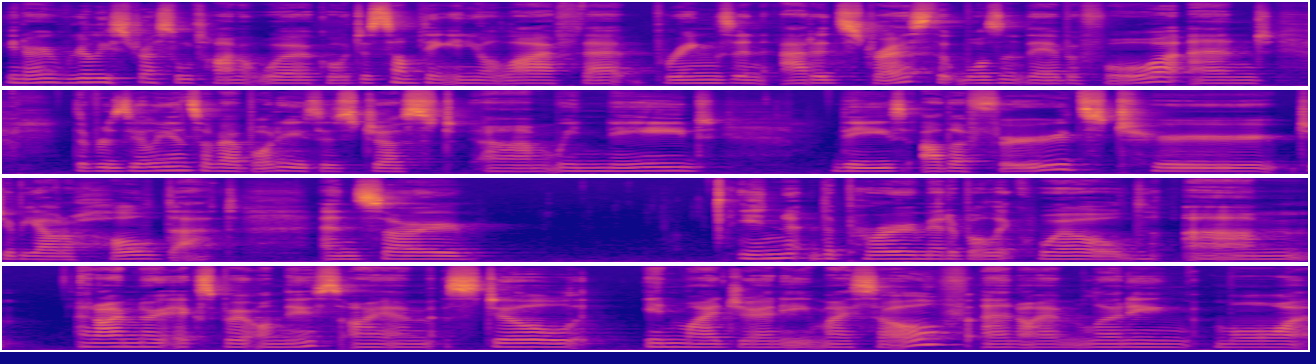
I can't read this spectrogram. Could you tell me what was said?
you know, really stressful time at work or just something in your life that brings an added stress that wasn't there before. And the resilience of our bodies is just, um, we need these other foods to to be able to hold that. And so in the pro metabolic world, um, and I'm no expert on this, I am still in my journey myself and I'm learning more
